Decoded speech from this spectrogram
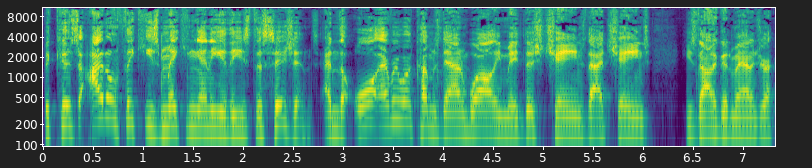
because I don't think he's making any of these decisions. And the all everyone comes down. Well, he made this change, that change. He's not a good manager.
